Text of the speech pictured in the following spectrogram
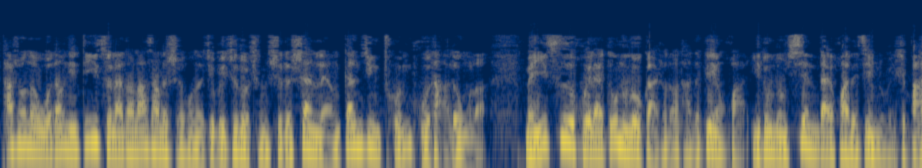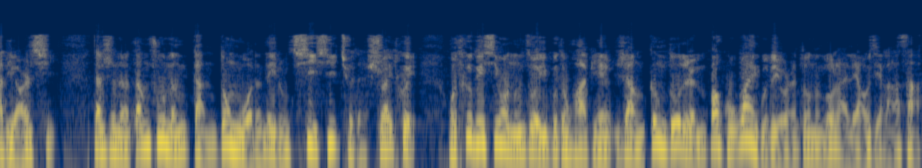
他说呢，我当年第一次来到拉萨的时候呢，就被这座城市的善良、干净、淳朴打动了，每一次回来都能够感受到它的变化，一栋栋现。现代化的建筑也是拔地而起，但是呢，当初能感动我的那种气息却在衰退。我特别希望能做一部动画片，让更多的人，包括外国的友人都能够来了解拉萨，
